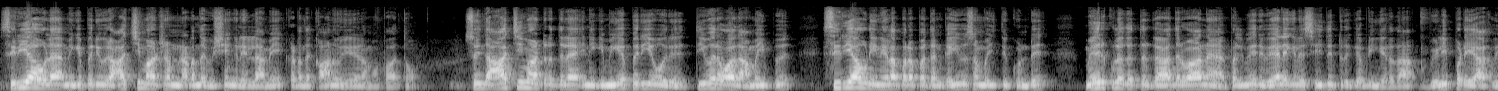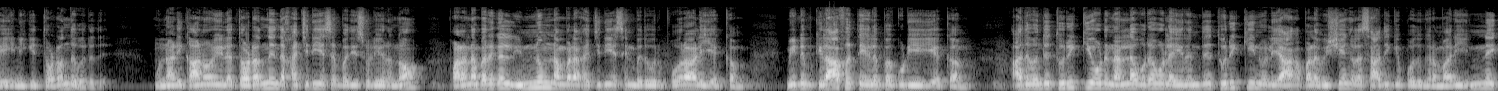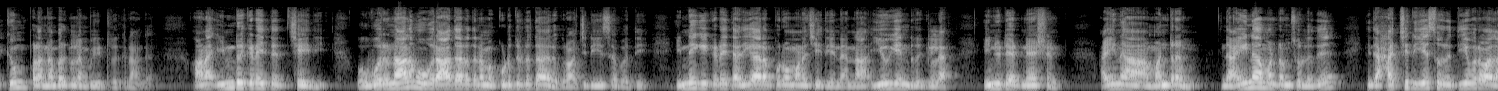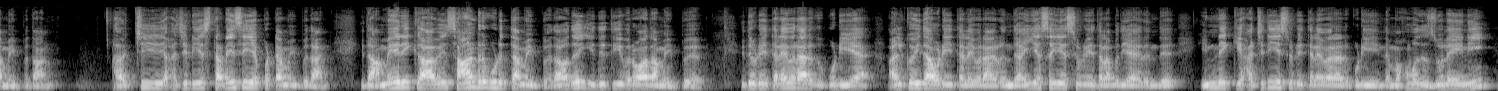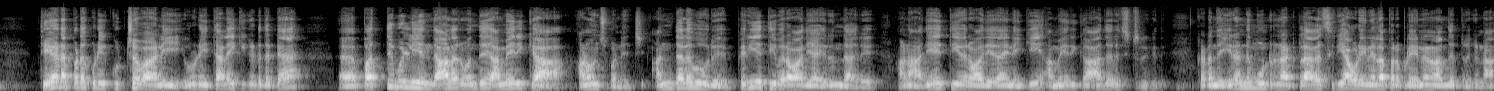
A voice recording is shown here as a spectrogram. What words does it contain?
சிரியாவில் மிகப்பெரிய ஒரு ஆட்சி மாற்றம் நடந்த விஷயங்கள் எல்லாமே கடந்த காணொலியில் நம்ம பார்த்தோம். ஸோ இந்த ஆட்சி மாற்றத்தில் இன்றைக்கி மிகப்பெரிய ஒரு தீவிரவாத அமைப்பு சிரியாவுடைய நிலப்பரப்பை தன் கைவசம் வைத்துக்கொண்டு மேற்குலகத்திற்கு ஆதரவான பல்வேறு வேலைகளை செய்துட்டு இருக்கு அப்படிங்கிறதான் வெளிப்படையாகவே இன்னைக்கு தொடர்ந்து வருது. முன்னாடி காணொலியில் தொடர்ந்து இந்த ஹச்டிஎஸை பற்றி சொல்லியிருந்தோம். பல நபர்கள் இன்னும் நம்மளோட ஹச்டிஎஸ் என்பது ஒரு போராளி இயக்கம். மீண்டும் கிலாஃபத்தை எழுப்பக்கூடிய இயக்கம். அது வந்து துருக்கியோடு நல்ல உறவில் இருந்து துருக்கியின் வழியாக பல விஷயங்களை சாதிக்க போதுங்கிற மாதிரி இன்றைக்கும் பல நபர்கள் நம்பிக்கிட்டு இருக்கிறாங்க ஆனால் இன்று கிடைத்த செய்தி ஒவ்வொரு நாளும் ஒவ்வொரு ஆதாரத்தை நம்ம கொடுத்துட்டு தான் இருக்கிறோம் ஹச்டிஎஸை பற்றி இன்றைக்கி கிடைத்த அதிகாரப்பூர்வமான செய்தி என்னென்னா யூஎன் இருக்குல்ல யுனைடெட் நேஷன் ஐநா மன்றம். இந்த ஐநா மன்றம் சொல்லுது இந்த ஹச்டிஎஸ் ஒரு தீவிரவாத அமைப்பு தான் ஹச்சி ஹச்டிஎஸ் தடை செய்யப்பட்ட அமைப்பு தான் இது அமெரிக்காவே சான்று கொடுத்த அமைப்பு. அதாவது இது தீவிரவாத அமைப்பு. இதோடைய தலைவராக இருக்கக்கூடிய அல் கொய்தாவுடைய தலைவராக இருந்து ஐஎஸ்ஐஎஸ் உடைய தளபதியாக இருந்து இன்னைக்கு ஹச்டிஎஸ் உடைய தலைவராக இருக்கக்கூடிய இந்த முகமது ஜுலைனி தேடப்படக்கூடிய குற்றவாளி இவருடைய தலைக்கு கிட்டத்தட்ட பத்து பில்லியன் டாலர் வந்து அமெரிக்கா அனௌன்ஸ் பண்ணுச்சு. அந்தளவு ஒரு பெரிய தீவிரவாதியாக இருந்தார். ஆனால் அதே தீவிரவாதியை தான் இன்றைக்கி அமெரிக்கா ஆதரிச்சிட்டு இருக்குது. கடந்த இரண்டு மூன்று நாட்களாக சிரியாவுடைய நிலப்பரப்பில் என்ன நடந்துட்டு இருக்குன்னா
